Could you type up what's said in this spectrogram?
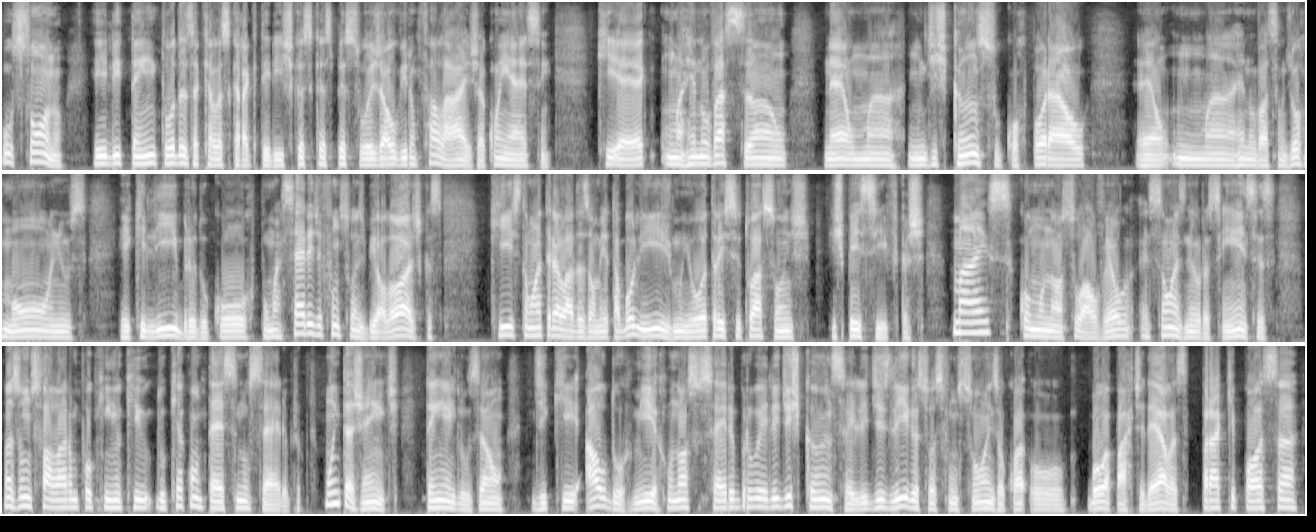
O sono, ele tem todas aquelas características que as pessoas já ouviram falar, já conhecem, que é uma renovação, né, uma, um descanso corporal, é, uma renovação de hormônios, equilíbrio do corpo, uma série de funções biológicas que estão atreladas ao metabolismo e outras situações específicas. Mas, como o nosso alvo é, são as neurociências, nós vamos falar um pouquinho aqui do que acontece no cérebro. Muita gente tem a ilusão de que ao dormir o nosso cérebro ele descansa, ele desliga suas funções ou, ou boa parte delas para que possa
